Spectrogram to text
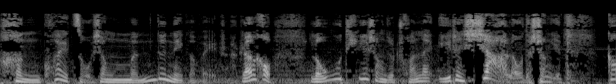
很快走向门的那个位置，然后楼梯上就传来一阵下楼的声音，高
